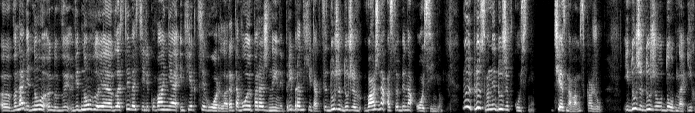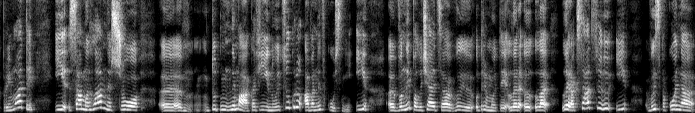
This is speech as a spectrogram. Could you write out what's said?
вона відновлює властивості лікування інфекції горла, ротової порожнини, при бронхітах. Це дуже-дуже важливо, особливо осінню. Ну і плюс вони дуже вкусні, чесно вам скажу. І дуже-дуже удобно їх приймати. І саме головне, що е, тут нема кофеїну і цукру, а вони вкусні. І е, вони, виходить, ви отримуєте лераксацію і ви спокійно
